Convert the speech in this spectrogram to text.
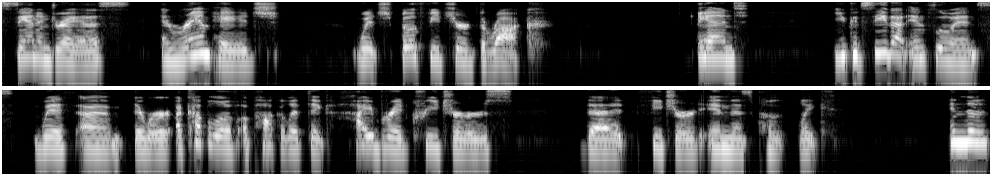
San Andreas and Rampage, which both featured The Rock. And you could see that influence with um, there were a couple of apocalyptic hybrid creatures that featured in this po- like in the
